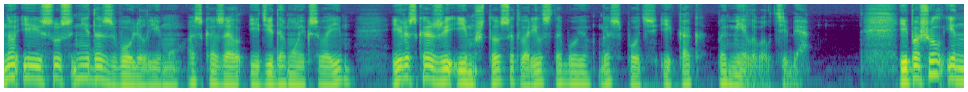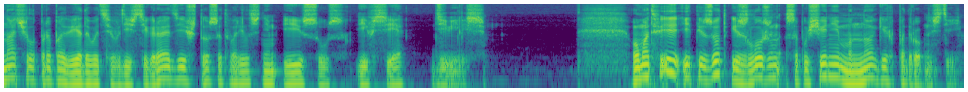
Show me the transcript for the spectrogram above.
Но Иисус не дозволил ему, а сказал, «Иди домой к своим и расскажи им, что сотворил с тобою Господь и как помиловал тебя». И пошел и начал проповедовать в Десятиградии, что сотворил с ним Иисус, и все дивились. У Матфея эпизод изложен с опущением многих подробностей.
